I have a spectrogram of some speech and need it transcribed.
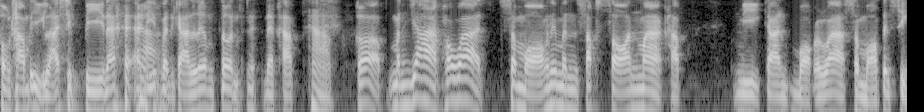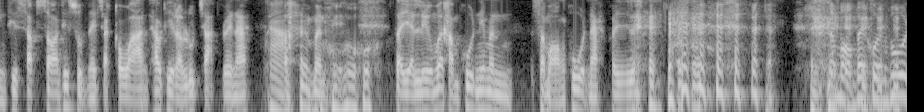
คงทำอีกหลายสิบปีนะ อันนี้เป็นการเริ่มต้นนะครับครับ ก็มันยากเพราะว่าสมองนี่มันซับซ้อนมากครับ มีการบอกกันว่าสมองเป็นสิ่งที่ซับซ้อนที่สุดในจักรวาลเท่าที่เรารู้จักด้วยนะมันแต่อย่าลืมว่าคำพูดนี้มันสมองพูดนะเพราะสมองเป็นคนพูด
